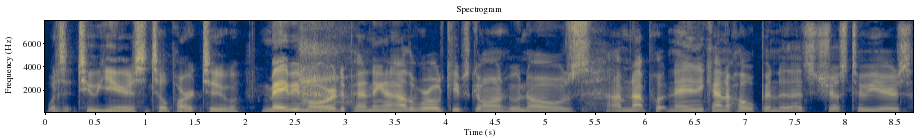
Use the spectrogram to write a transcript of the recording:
What is it? Two years until part two. Maybe more, depending on how the world keeps going. Who knows? I'm not putting any kind of hope into that. It's just two years.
